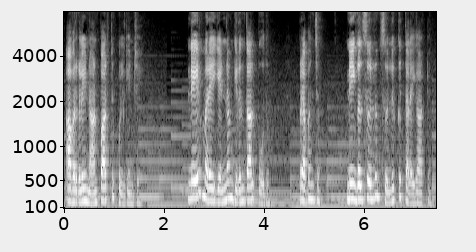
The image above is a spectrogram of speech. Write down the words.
அவர்களை நான் பார்த்துக் கொள்கின்றேன். நேர்மறை எண்ணம் இருந்தால் போதும். பிரபஞ்சம் நீங்கள் சொல்லும் சொல்லுக்கு தலையாட்டும்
